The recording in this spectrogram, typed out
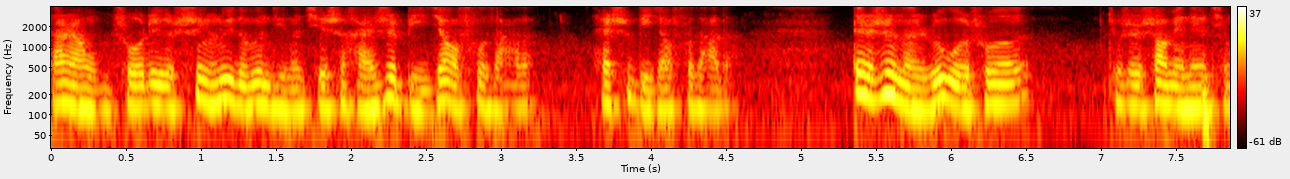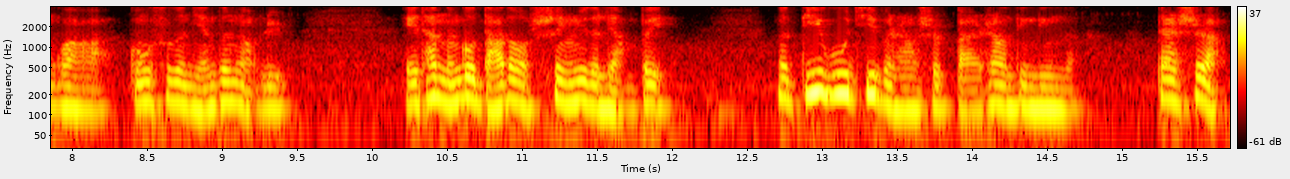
当然，我们说这个市盈率的问题呢，其实还是比较复杂的，还是比较复杂的。但是呢，如果说就是上面那个情况啊，公司的年增长率，诶，它能够达到市盈率的两倍，那低估基本上是板上钉钉的。但是啊，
